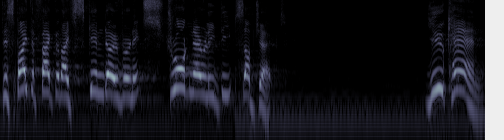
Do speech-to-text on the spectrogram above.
despite the fact that I've skimmed over an extraordinarily deep subject, you can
